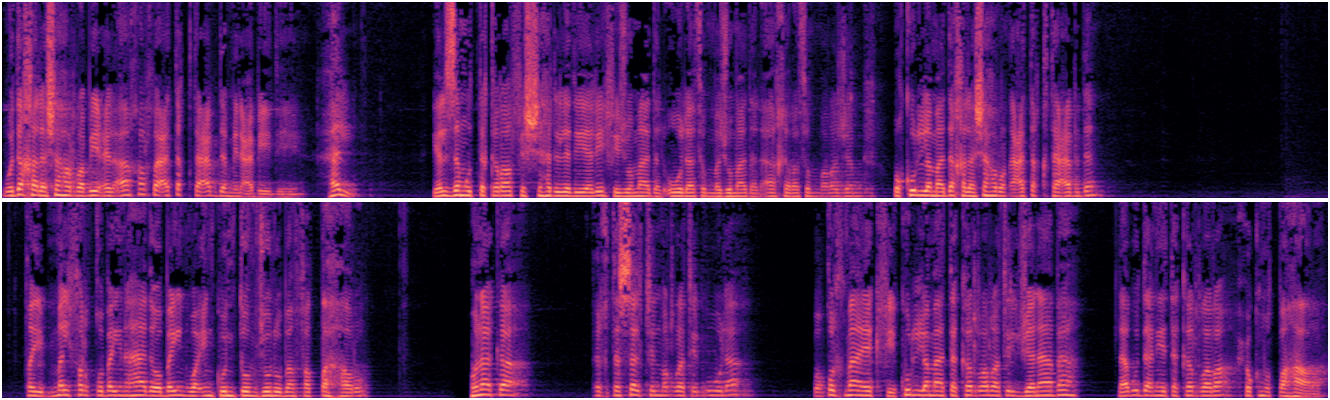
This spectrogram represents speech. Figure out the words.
ودخل شهر ربيع الآخر فأعتقت عبدا من عبيده. هل يلزم التكرار في الشهر الذي يليه في جماد الأولى ثم جماد الآخرة ثم رجب وكلما دخل شهر أعتقت عبدا؟ طيب ما الفرق بين هذا وبين وإن كنتم جنبا فطهروا هناك اغتسلت المرة الأولى وقلت ما يكفي كلما تكررت الجنابة لابد أن يتكرر حكم الطهارة.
